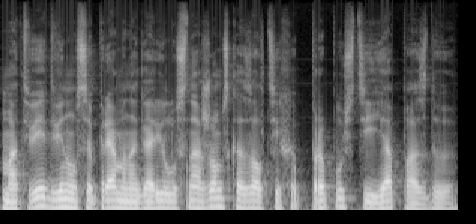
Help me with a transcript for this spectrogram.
Матвей двинулся прямо на гориллу с ножом, сказал тихо. «Пропусти, я опаздываю».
